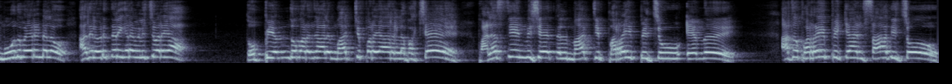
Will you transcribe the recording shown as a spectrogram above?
മൂന്ന് പേരുണ്ടല്ലോ അതിൽ ഒരുത്തർ ഇങ്ങനെ വിളിച്ചു പറയാ. തൊപ്പി എന്തു പറഞ്ഞാലും മാറ്റി പറയാറില്ല പക്ഷേ പലസ്തീൻ വിഷയത്തിൽ മാറ്റി പറയിപ്പിച്ചു എന്ന്. അത് പറയിപ്പിക്കാൻ സാധിച്ചോ?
